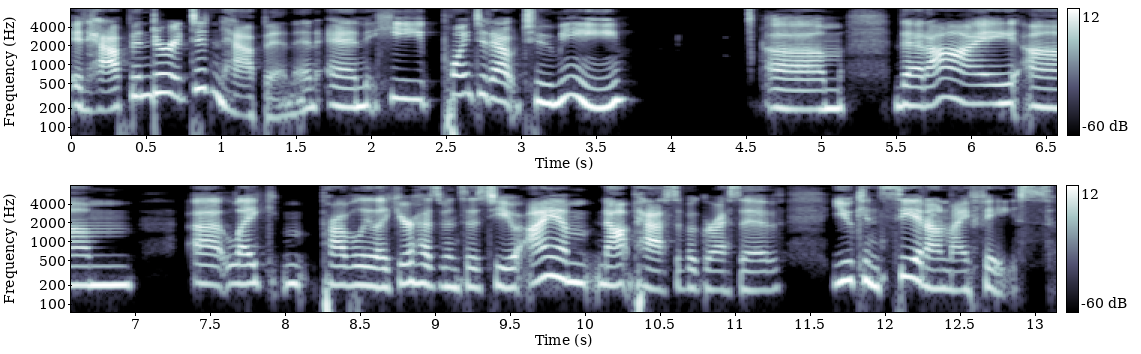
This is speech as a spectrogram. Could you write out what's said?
it happened or it didn't happen. And and he pointed out to me um that I um uh, like probably like your husband says to you, I am not passive aggressive. You can see it on my face,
